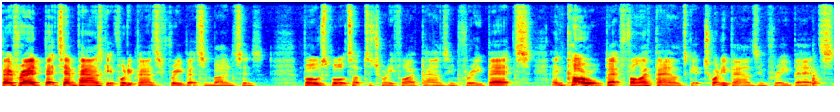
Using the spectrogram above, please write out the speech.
Betfred, bet £10, get £40 in free bets and bonuses. Boyle Sports up to £25 in free bets. And Coral, bet £5, get £20 in free bets.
